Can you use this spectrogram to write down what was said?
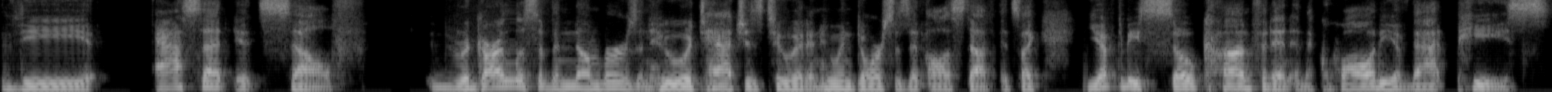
the asset itself, regardless of the numbers and who attaches to it and who endorses it, all stuff, it's like you have to be so confident in the quality of that piece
